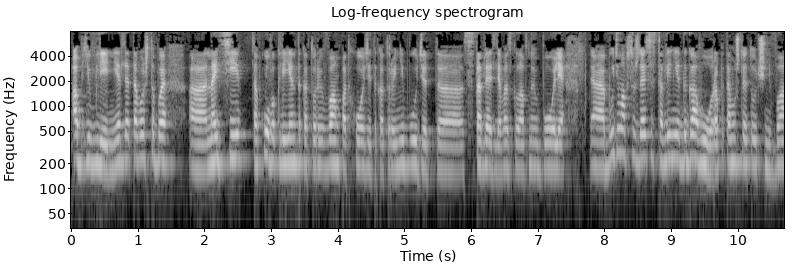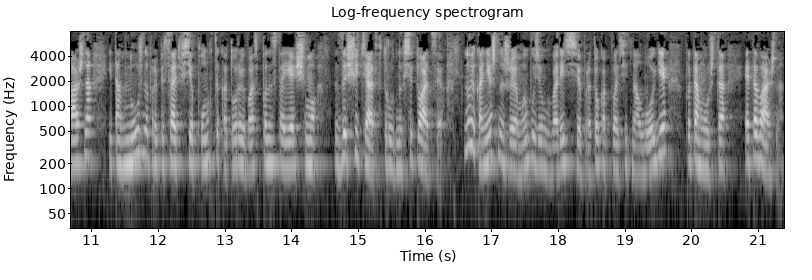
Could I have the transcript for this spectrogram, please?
объявление для того, чтобы э, найти такого клиента, который вам подходит и который не будет э, составлять для вас головной боли. Э, будем обсуждать составление договора, потому что это очень важно, и там нужно прописать все пункты, которые вас по-настоящему защитят в трудных ситуациях. Ну и, конечно же, мы будем говорить про то, как платить налоги, потому что это важно.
